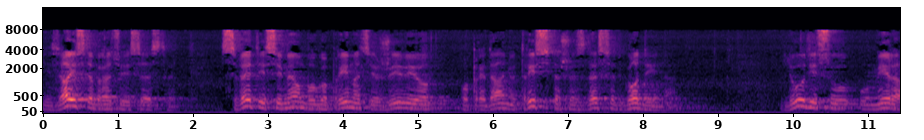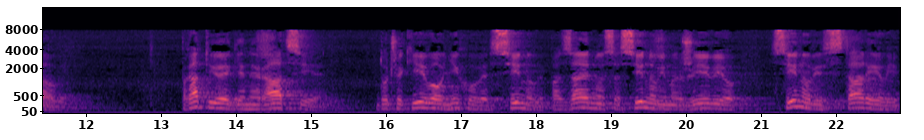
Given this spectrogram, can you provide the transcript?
I zaista, braćo i sestre, Sveti Simeon Bogoprimac je živio po predanju 360 godina. Ljudi su umirali, pratio je generacije, dočekivao njihove sinove, pa zajedno sa sinovima živio, sinovi starili,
